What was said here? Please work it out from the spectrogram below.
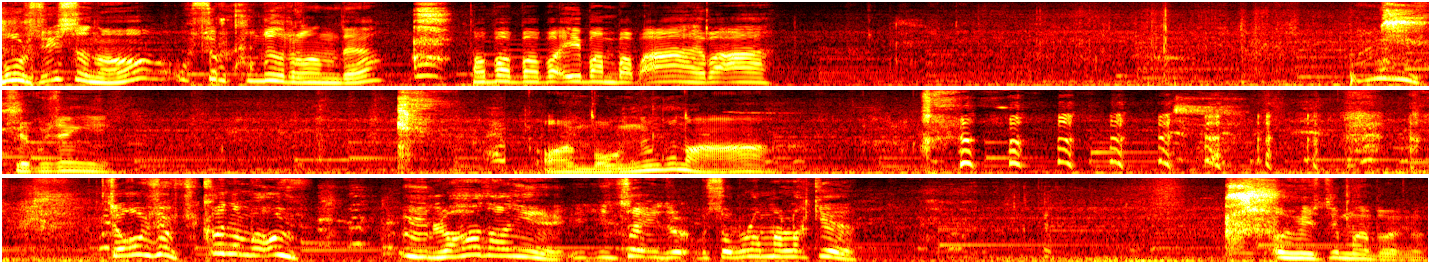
먹을 수 있어 너? 억수로 큰 게 들어갔는데? 봐봐 봐봐 입안 봐봐 아 해봐 아 아이 개구쟁이 어 먹는구나 조금씩 꺼내면 어이 어이 라하다니. 인사 쏘블랑 말랐게. 어이 이제 뭐 봐요?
